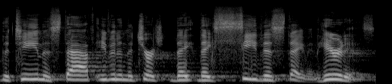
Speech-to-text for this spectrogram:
the team, the staff, even in the church, they, they see this statement. Here it is.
